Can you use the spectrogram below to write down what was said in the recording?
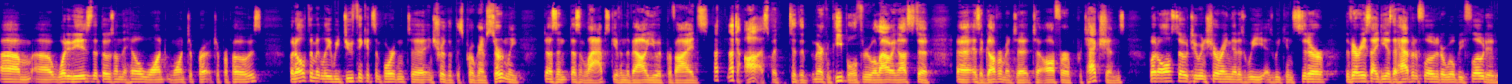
um, uh, what it is that those on the Hill want want to to propose. But ultimately, we do think it's important to ensure that this program certainly doesn't doesn't lapse, given the value it provides not not to us, but to the American people through allowing us to, uh, as a government, to to offer protections, but also to ensuring that as we as we consider the various ideas that have been floated or will be floated,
